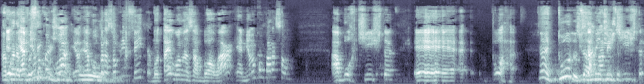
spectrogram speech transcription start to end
Agora, é, é a mesma imagina, é, a comparação perfeita. Botar Ilona Zabó lá é a mesma comparação. Abortista, é... porra. Não, é tudo. Desarmamentista.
